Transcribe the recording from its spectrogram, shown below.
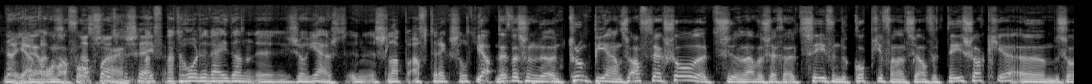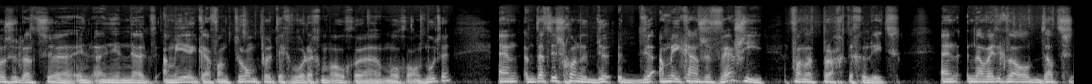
Nou ja, wat- Absoluut onafvolgbaar. Wat, hoorden wij dan eh, zojuist? Een, een slap aftrekseltje? Ja, dat was een, een Trumpiaans aftreksel. Het, laten we zeggen, het zevende kopje van hetzelfde theezakje. Ehm, zoals ze dat eh, in, in het Amerika van Trump tegenwoordig mogen, mogen ontmoeten. En dat is gewoon de, de Amerikaanse versie van het prachtige lied. En nou weet ik wel dat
